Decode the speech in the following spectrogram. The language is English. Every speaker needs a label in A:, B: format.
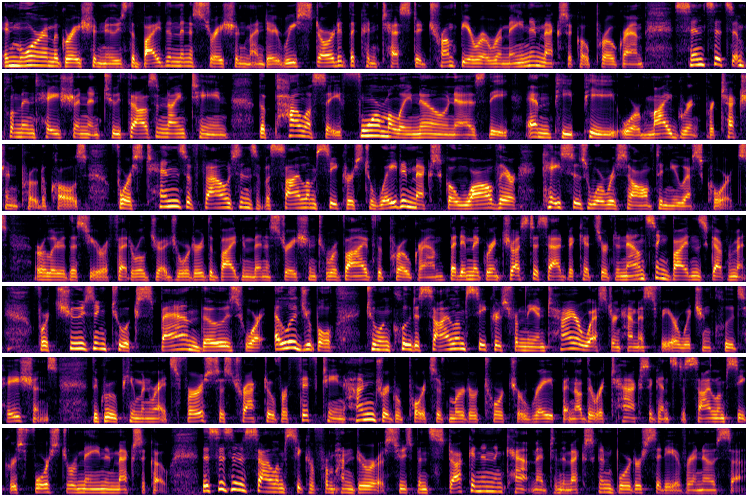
A: In more immigration news, the Biden administration Monday restarted the contested Trump-era Remain in Mexico program. Since its implementation in 2019, the policy, formerly known as the MPP, or Migrant Protection Protocols, forced tens of thousands of asylum seekers to wait in Mexico while their cases were resolved in U.S. courts. Earlier this year, a federal judge ordered the Biden administration to revive the program, but immigrant justice advocates are denouncing Biden's government for choosing to expand those who are eligible to include asylum seekers from the entire Western Hemisphere, which includes Haitians. The group Human Rights First has tracked over 1,500 reports of murder, torture, rape, and other attacks against asylum seekers forced to remain in Mexico. This is an asylum seeker from Honduras who's been stuck in an encampment in the Mexican border city of Reynosa.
